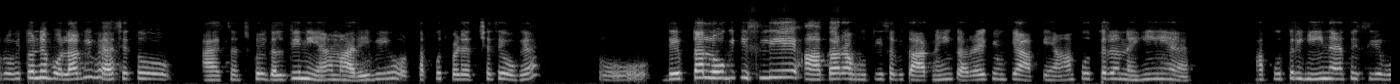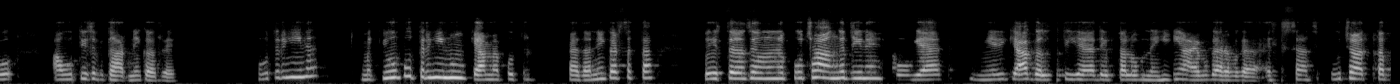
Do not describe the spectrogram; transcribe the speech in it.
पुरोहितों ने बोला कि वैसे तो आज सच कोई गलती नहीं है, हमारी भी और सब कुछ बड़े अच्छे से हो गया। तो देवता लोग इसलिए आकर आहुति स्वीकार नहीं कर रहे क्योंकि आपके यहाँ पुत्र नहीं है। आप पुत्रहीन है तो इसलिए वो आहुति स्वीकार नहीं कर रहे। पुत्रहीन है? मैं क्यों पुत्रहीन हूँ? क्या मैं पुत्र पैदा नहीं कर सकता? तो इस तरह से उन्होंने पूछा, अंग जी ने, हो गया, मेरी क्या गलती है? देवता लोग नहीं आए, वगैरह वगैरह। इस तरह से पूछा, तब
